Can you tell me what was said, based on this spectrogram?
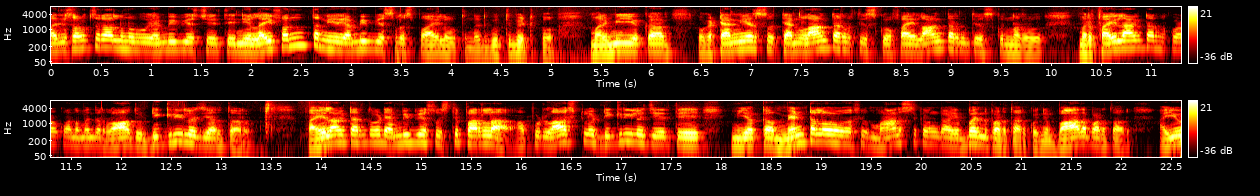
పది సంవత్సరాలు నువ్వు ఎంబీబీఎస్ చేస్తే నీ లైఫ్ అంతా నీ ఎంబీబీఎస్లో స్పాయిల్ అవుతుంది. అది గుర్తుపెట్టుకో. మరి మీ యొక్క ఒక ten years ten long term తీసుకో. ఫైవ్ లాంగ్ టర్మ్ తీసుకున్నారు. మరి ఫైవ్ లాంగ్ టర్మ్ కూడా కొంతమంది రాదు. డిగ్రీలో చేరుతారు. ఫైవ్ లాంగ్ టర్మ్ తోటి ఎంబీబీఎస్ వస్తే పర్లా. అప్పుడు లాస్ట్లో డిగ్రీలో చేరితే మీ యొక్క మెంటల్ మానసికంగా ఇబ్బంది పడతారు కొంచెం బాధపడతారు. అయ్యో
